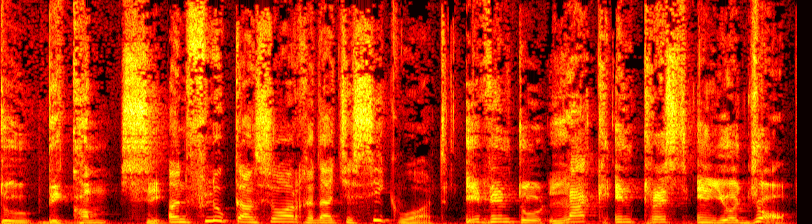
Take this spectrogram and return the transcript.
to become sick, Een vloek kan zorgen dat je ziek wordt. even to lack interest in your job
